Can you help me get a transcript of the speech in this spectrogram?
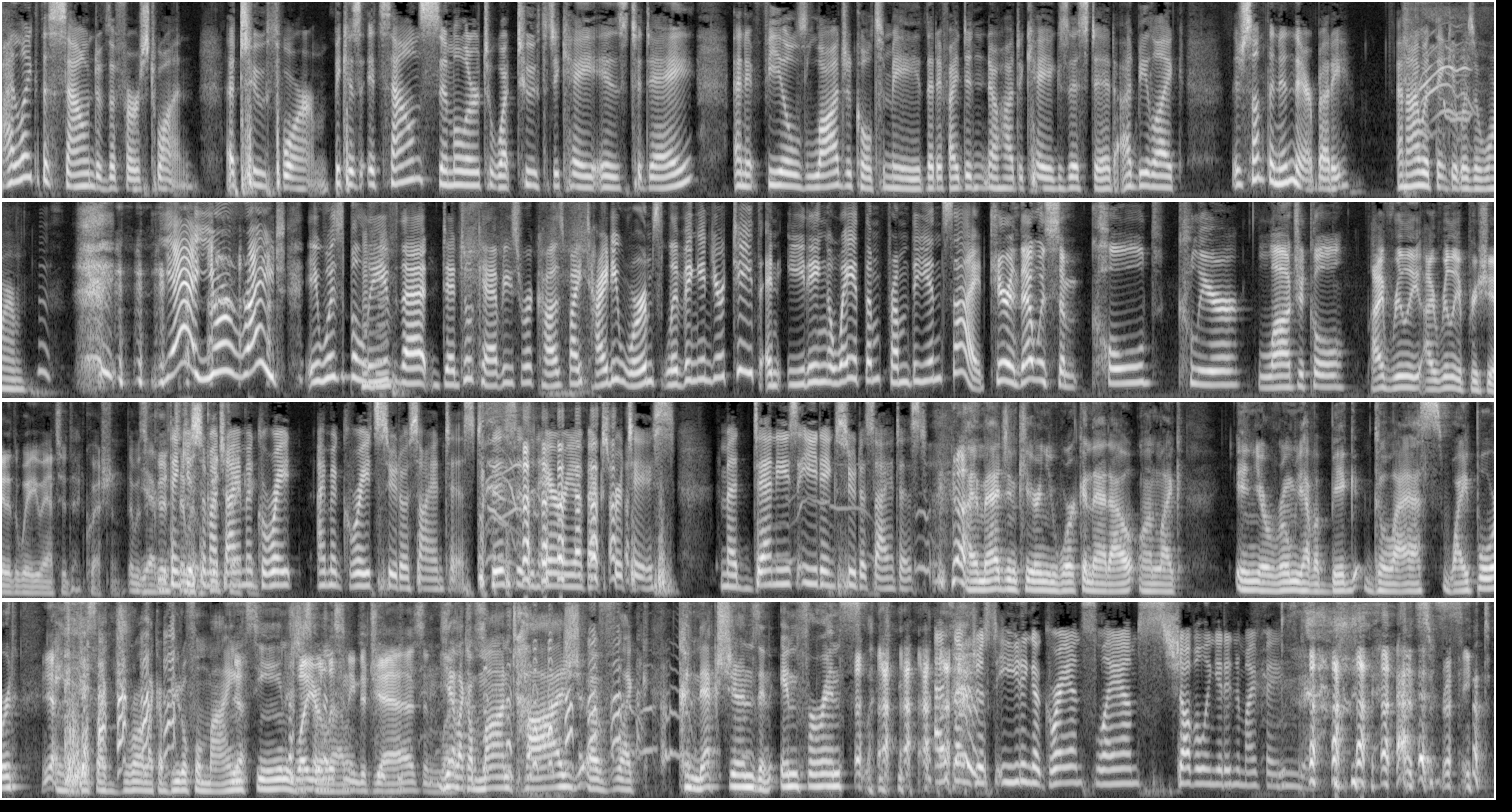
I like the sound of the first one, a tooth worm, because it sounds similar to what tooth decay is today. And it feels logical to me that if I didn't know how decay existed, I'd be like, there's something in there, buddy. And I would think it was a worm. Yeah, you're right. It was mm-hmm. believed that dental cavities were caused by tiny worms living in your teeth and eating away at them from the inside. Karen, that was some cold, clear, logical. I really, I really appreciated the way you answered that question. That was Yeah, good. Thank you so much. I am a great, I'm a great pseudoscientist. This is an area of expertise. I'm a Denny's eating pseudoscientist. I imagine, Kiran, you working that out on like in your room. You have a big glass whiteboard, Yeah. and you're just like drawing like a beautiful mind Yeah. scene. It's while just you're like a- listening to jazz and yeah, like a montage of like connections and inference. As I'm just eating a grand slam, shoveling it into my face. That's right.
